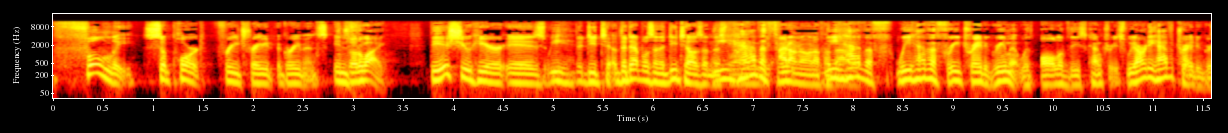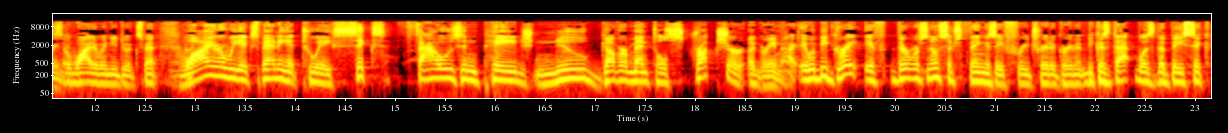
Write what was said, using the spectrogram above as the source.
fully support free trade agreements. In So do I. The issue here is the detail. The devil's in the details on this. We one. have a I don't know enough we about have it. a we have a free trade agreement with all of these countries. We already have a trade agreement. So why do we need to expand? Why are we expanding it to a six thousand page new governmental structure agreement? Right. It would be great if there was no such thing as a free trade agreement because that was the basic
